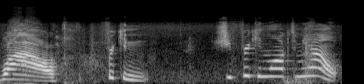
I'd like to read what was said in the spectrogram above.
Wow. Freaking. She freaking locked me out.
